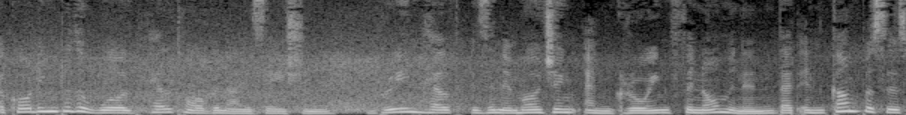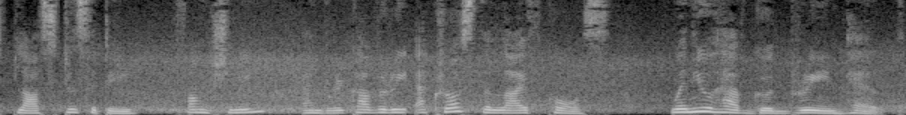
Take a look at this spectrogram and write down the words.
According to the World Health Organization, brain health is an emerging and growing phenomenon that encompasses plasticity, functioning, and recovery across the life course. When you have good brain health,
